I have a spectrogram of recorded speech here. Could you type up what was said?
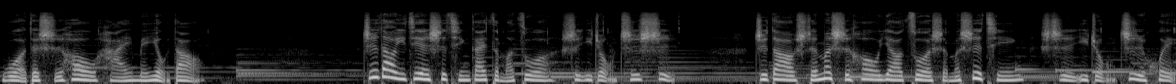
我的时候还没有到。”知道一件事情该怎么做是一种知识，知道什么时候要做什么事情是一种智慧。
